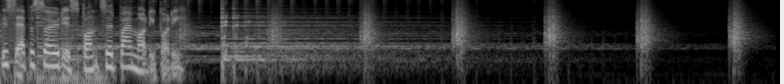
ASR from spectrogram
This episode is sponsored by Modibodi.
